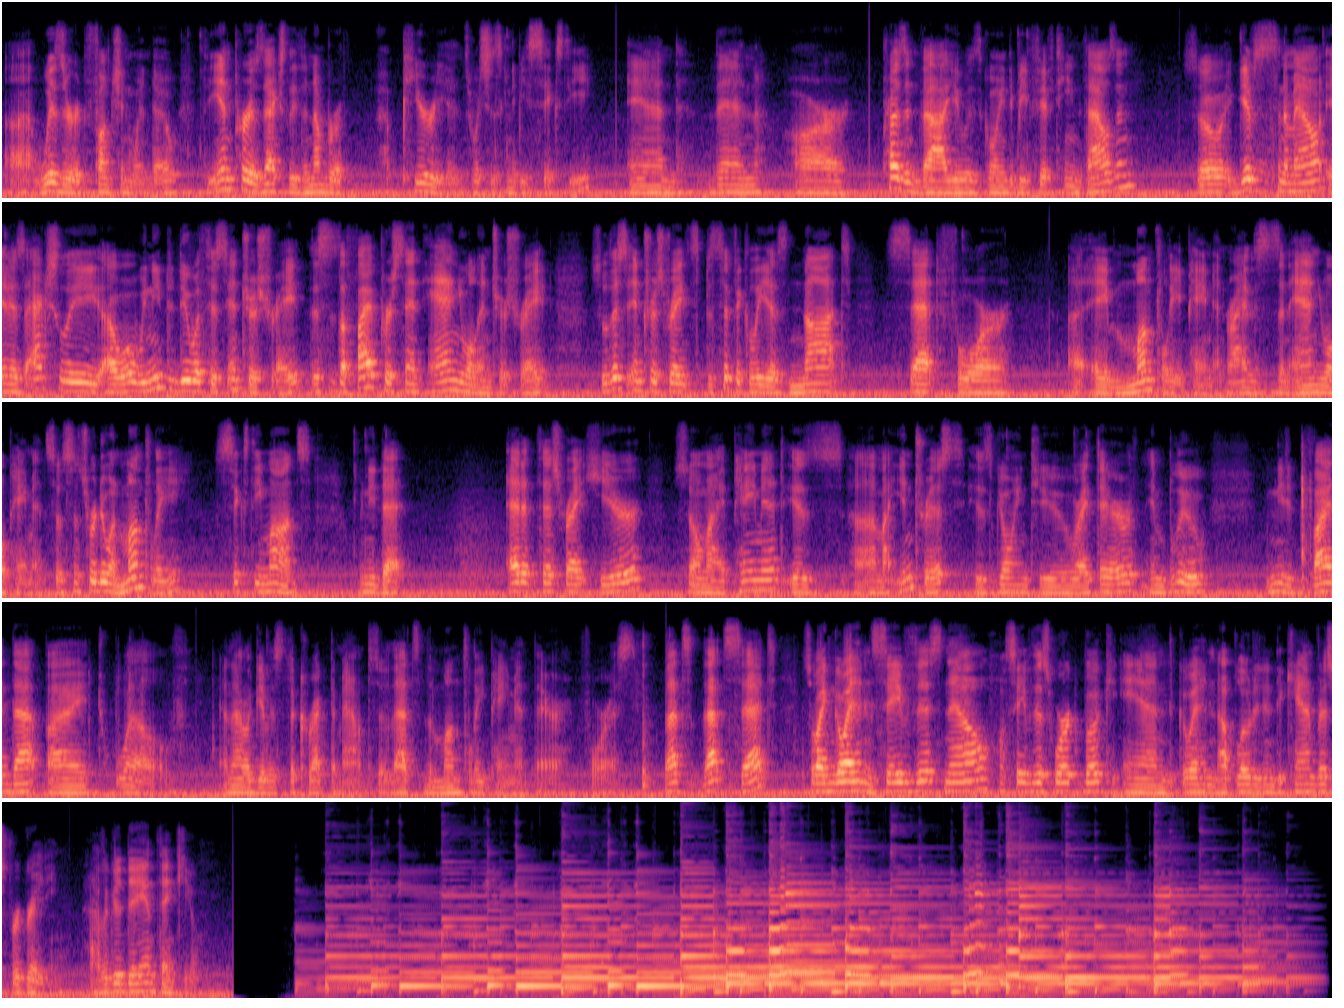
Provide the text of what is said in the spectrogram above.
uh, wizard function window. The NPER is actually the number of uh, periods, which is going to be 60. And then our present value is going to be 15,000. So it gives us an amount. It is actually uh, what we need to do with this interest rate. This is a 5% annual interest rate. So this interest rate specifically is not set for uh, a monthly payment, right? This is an annual payment. So since we're doing monthly, 60 months, we need to edit this right here. So my payment is, uh, my interest is going to, right there in blue, we need to divide that by 12 and that'll give us the correct amount. So that's the monthly payment there for us. That's, that's set. So I can go ahead and save this now. I'll save this workbook and go ahead and upload it into Canvas for grading. Have a good day and thank you.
